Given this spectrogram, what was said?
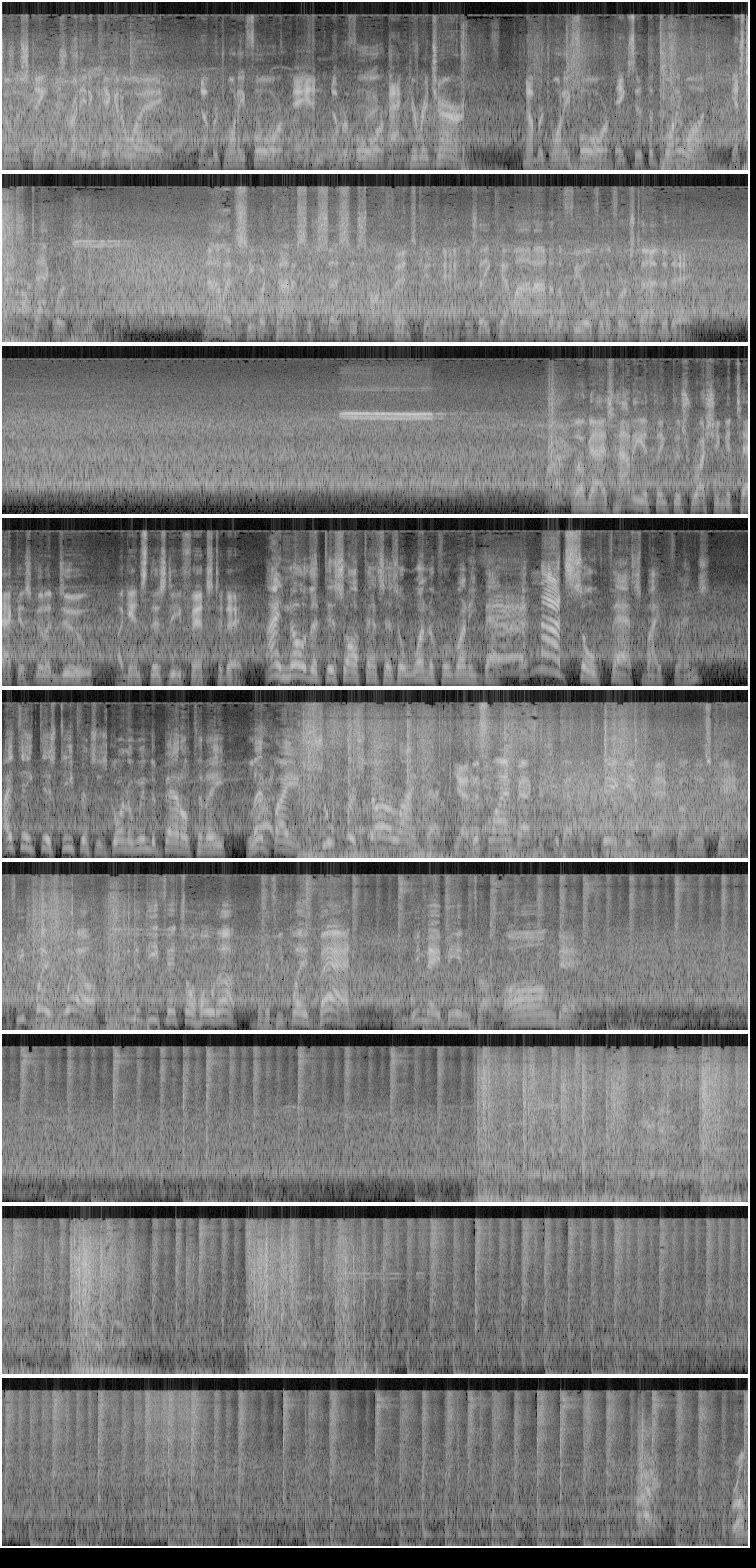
Arizona State is ready to kick it away. Number 24 and number 4 back to return. Number 24 takes it at the 21, gets past the tackler. Now let's see what kind of success this offense can have as they come out onto the field for the first time today. Well, guys, how do you think this rushing attack is going to do against this defense today? I know that this offense has a wonderful running back, but not so fast, my friends. I think this defense is going to win the battle today, led by a superstar linebacker. Yeah, this linebacker should have a big impact on this game. If he plays well, then the defense will hold up. But if he plays bad, then we may be in for a long day.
